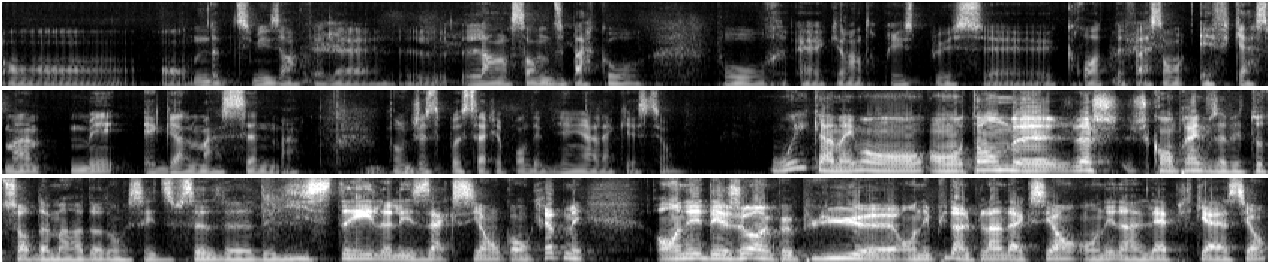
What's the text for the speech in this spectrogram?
on, optimise en fait l'ensemble du parcours pour que l'entreprise puisse croître de façon efficacement, mais également sainement. Donc, je ne sais pas si ça répondait bien à la question. Oui, quand même. On, tombe. Euh, là, je, comprends que vous avez toutes sortes de mandats, donc c'est difficile de, lister les actions concrètes, mais on est déjà un peu plus. Euh, on n'est plus dans le plan d'action, on est dans l'application.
